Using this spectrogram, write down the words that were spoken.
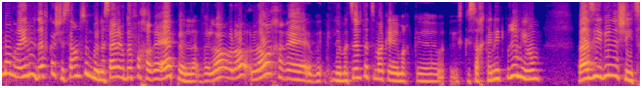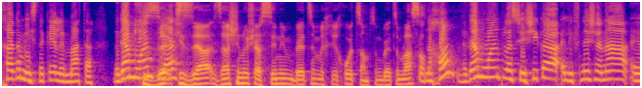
זמן ראינו דווקא שסמסונג מנסה לרדוף אחרי אפל, ולא לא, לא אחרי, למצב את עצמה כשחקנית פרימיום. ואז היא הבינה שהיא צריכה גם להסתכל למטה וגם וואן פלאס כי זה, זה השינוי שהסינים בעצם הכריחו את סמסונג בעצם לעשות נכון וגם וואן פלאס שהשיקה לפני שנה אה,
